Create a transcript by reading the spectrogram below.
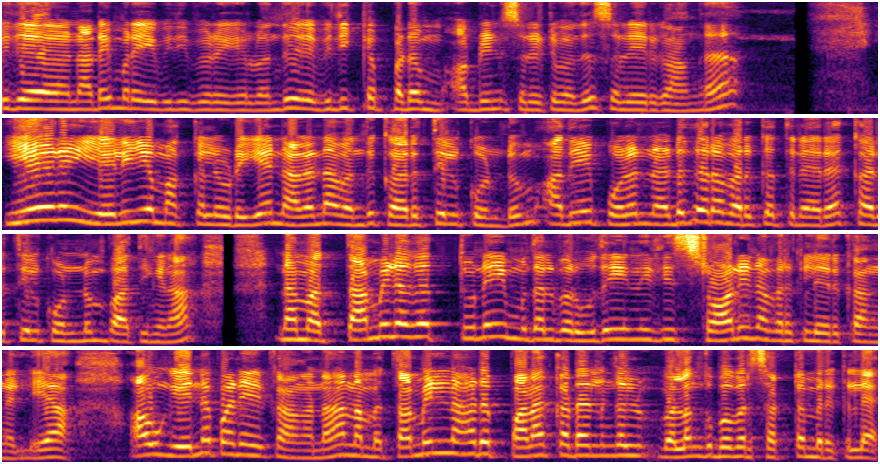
வித நடைமுறை விதிமுறைகள் வந்து விதிக்கப்படும் அப்படின்னு சொல்லிட்டு வந்து சொல்லியிருக்காங்க. ஏழை எளிய மக்களுடைய நலனை வந்து கருத்தில் கொண்டும் அதே போல் நடுத்தர வர்க்கத்தினரை கருத்தில் கொண்டும் பார்த்தீங்கன்னா நம்ம தமிழக துணை முதல்வர் உதயநிதி ஸ்டாலின் அவர்கள் இருக்காங்க இல்லையா? அவங்க என்ன பண்ணியிருக்காங்கன்னா நம்ம தமிழ்நாடு பணக்கடன்கள் வழங்குபவர் சட்டம் இருக்குல்ல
